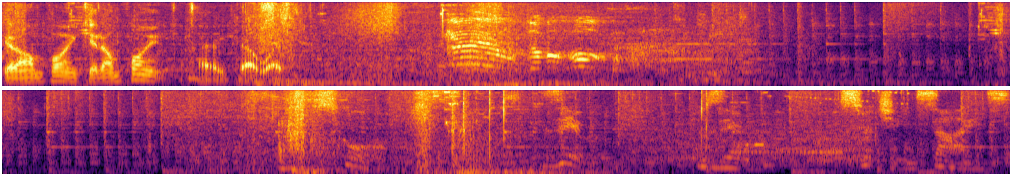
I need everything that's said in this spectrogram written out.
Get on point. Get on point. I got wiped. Score. Zero to zero. Switching sides.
